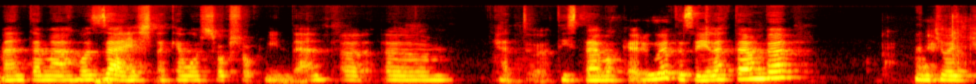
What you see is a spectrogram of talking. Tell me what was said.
mentem el hozzá, és nekem ott sok-sok minden hát tisztába került az életembe. Úgyhogy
